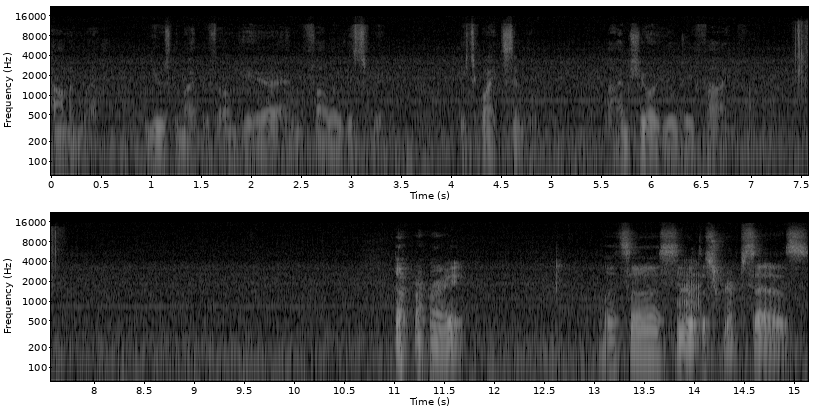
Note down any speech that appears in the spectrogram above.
Commonwealth. Use the microphone here and follow the script. It's quite simple. I'm sure you'll do fine. Alright. Let's uh, see what the script says.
